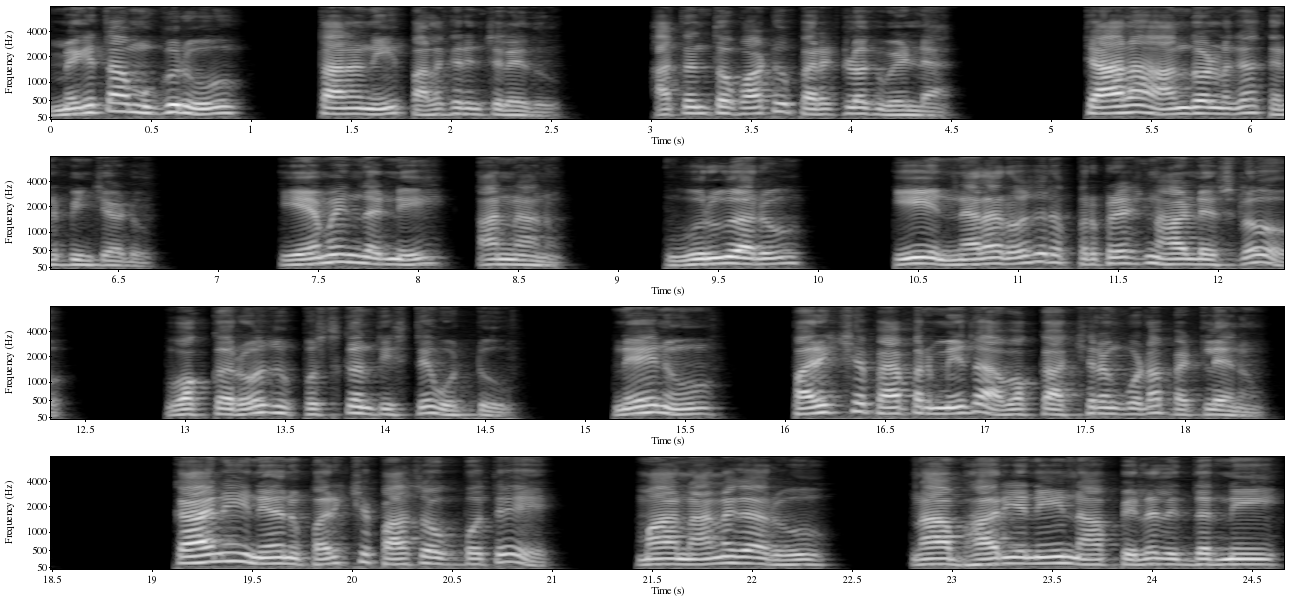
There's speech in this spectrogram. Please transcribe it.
మిగతా ముగ్గురు తనని పలకరించలేదు. అతనితో పాటు పెరట్లోకి వెళ్ళా. చాలా ఆందోళనగా కనిపించాడు. ఏమైందండి? అన్నాను. గురుగారు ఈ నెల రోజుల ప్రిపరేషన్ హాలిడేస్లో ఒక్కరోజు పుస్తకం తీస్తే ఒట్టు. నేను పరీక్ష పేపర్ మీద ఒక్క అక్షరం కూడా పెట్టలేను. కానీ నేను పరీక్ష పాస్ అవ్వకపోతే మా నాన్నగారు నా భార్యని నా పిల్లలిద్దరినీ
